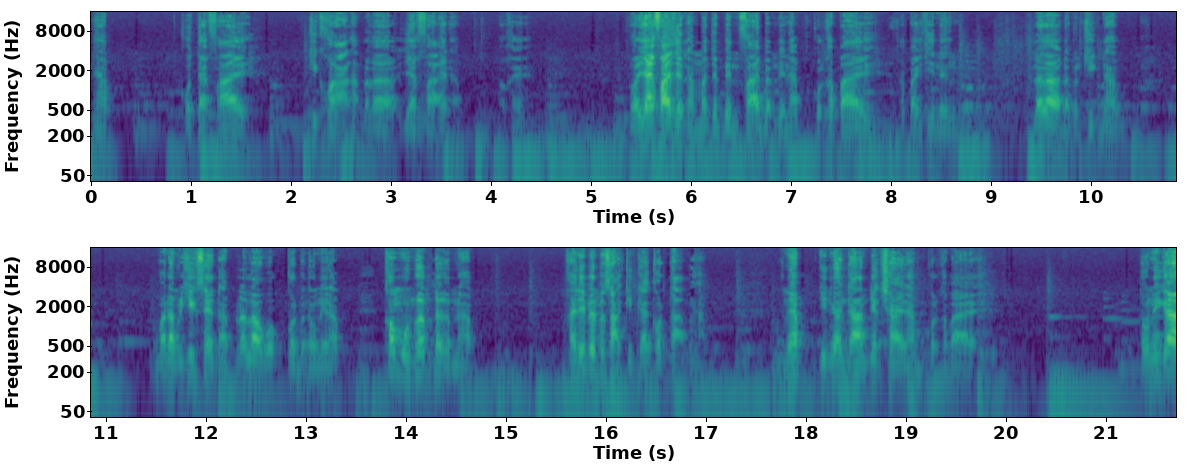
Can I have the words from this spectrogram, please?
นี่ครับ กดแตะไฟล์คลิกขวานะครับ แล้วก็แยกไฟล์นะครับ โอเคพอแยกไฟล์เสร็จครับมันจะเป็นไฟล์แบบนี้นะครับ กดเข้าไปเข้าไปอีกทีนึง แล้วก็ดับเบิลคลิกนะครับพอดับเบิลคลิกเสร็จครับ แล้วเราก็กดมาตรงนี้นครับ ข้อมูลเพิ่มเติมนะครับ ใครที่เป็นภาษาอังกฤษก็กดตามเลยครับอันนี้ครับยืนยันการเรียกใช้นะครับ กดเข้าไป ตรงนี้ก็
